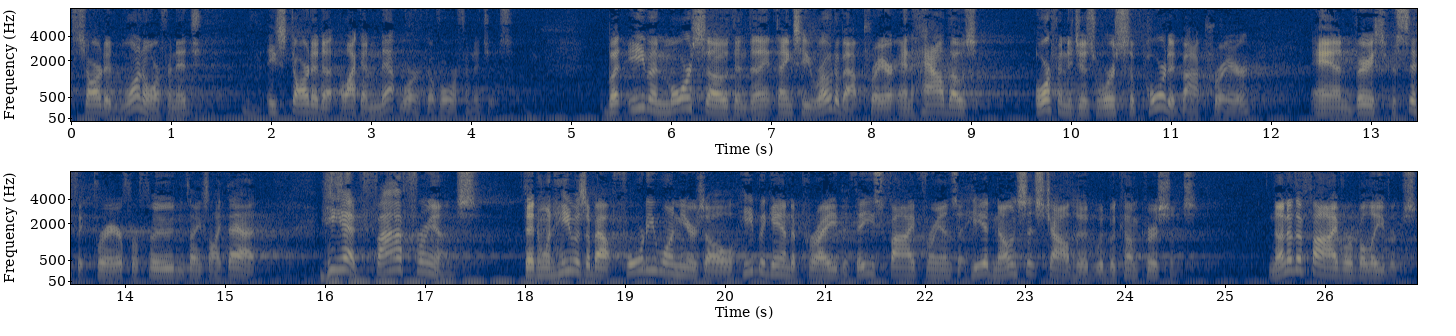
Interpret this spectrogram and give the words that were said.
started one orphanage, he started a, like a network of orphanages. But even more so than the things he wrote about prayer and how those orphanages were supported by prayer and very specific prayer for food and things like that, he had five friends that when he was about 41 years old, he began to pray that these five friends that he had known since childhood would become Christians. None of the five were believers.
